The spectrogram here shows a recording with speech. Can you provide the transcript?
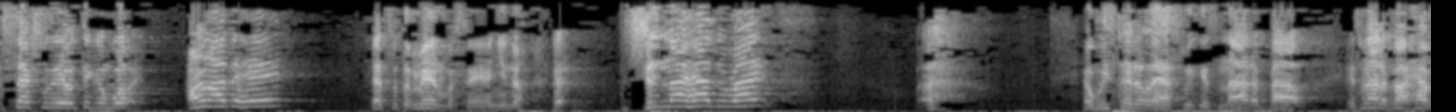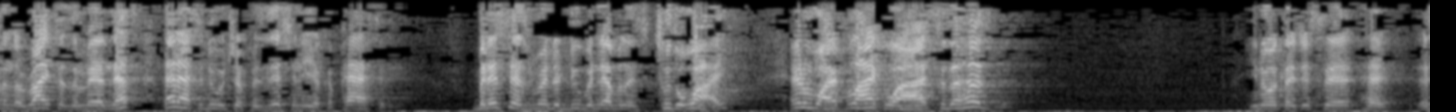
sexually. They were thinking, well, aren't I the head? That's what the men were saying. You know, Shouldn't I have the rights? And we said it last week. It's not about It's not about having the rights as a man. That's, that has to do with your position and your capacity. But it says render due benevolence to the wife, and wife likewise to the husband. You know what they just said? Hey,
